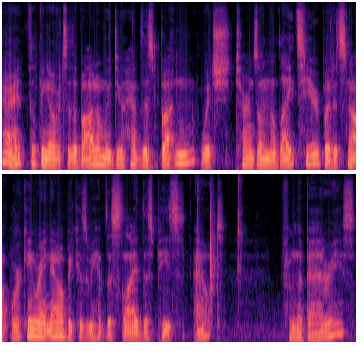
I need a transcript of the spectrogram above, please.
All right, flipping over to the bottom, we do have this button which turns on the lights here, but it's not working right now because we have to slide this piece out from the batteries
